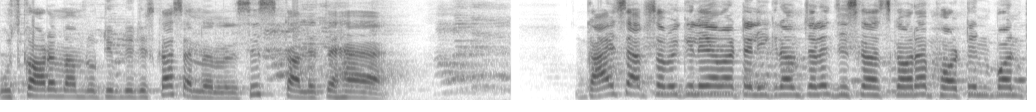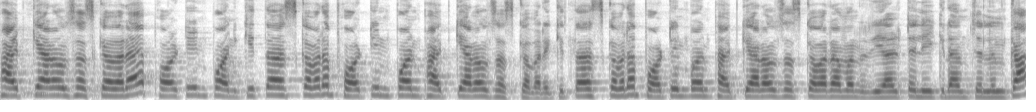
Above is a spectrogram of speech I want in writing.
उसका में हम लोग टीपली डिस्कस एंड एनालिसिस कर लेते हैं। गाइस आप सभी के लिए हमारा टेलीग्राम चैनल जिसका सब्सक्राइबर है फोर्टीन पॉइंट फाइव के अराउंड सब्सक्राइबर है। फोर्टीन पॉइंट कितना सब्सक्राइबर है? फोर्टीन पॉइंट फाइव के अराउंड सब्सक्राइबर है। कितना सब्सक्राइबर है? फोर्टीन पॉइंट फाइव के अराउंड सब्सक्राइबर है हमारे रियल टेलीग्राम चैनल का।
